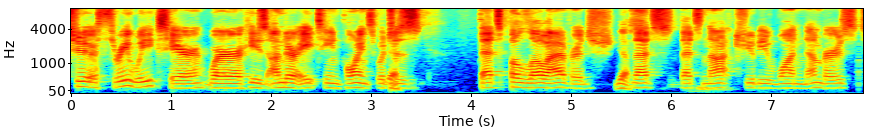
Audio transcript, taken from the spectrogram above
two or three weeks here where he's under 18 points, which Yes. is that's below average. Yes. That's that's not QB one numbers.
